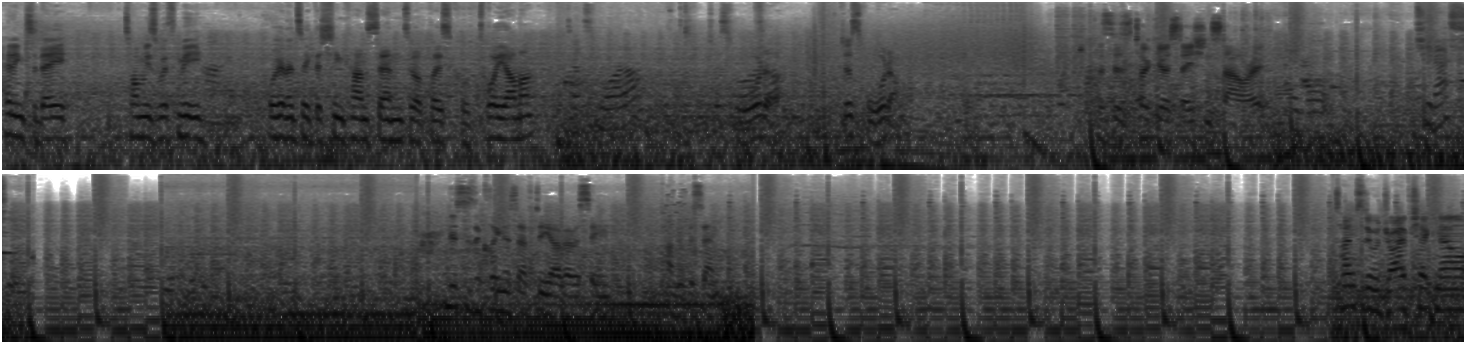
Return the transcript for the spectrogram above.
heading today. Tommy's with me. We're gonna take the Shinkansen to a place called Toyama. Just water. Just water. Water. Just water. This is Tokyo Station style, right? I go Chirashi. This is the cleanest FD I've ever seen. 100%. Time to do a drive check now.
